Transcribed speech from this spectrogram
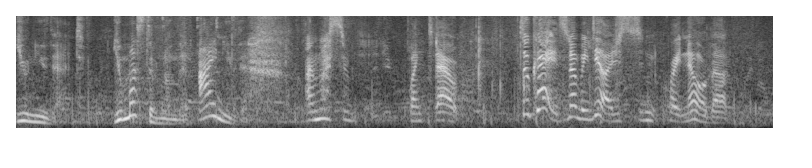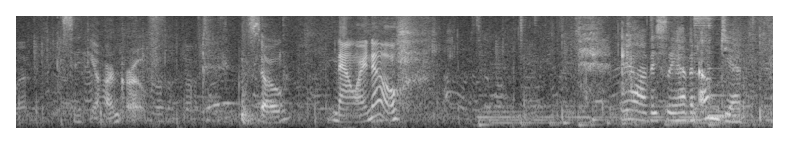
You knew that. You must have known that. I knew that. I must have blanked it out. It's okay. It's no big deal. I just didn't quite know about Cynthia Hargrove. So now I know. They obviously haven't owned yet.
